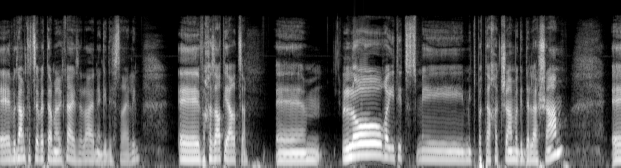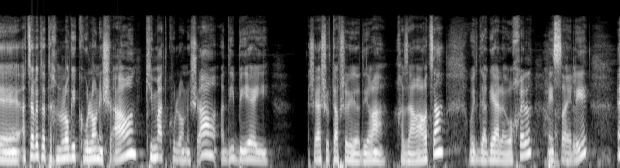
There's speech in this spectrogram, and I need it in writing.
וגם את הצוות האמריקאי, זה לא היה נגד ישראלים, וחזרתי ארצה. לא ראיתי את עצמי מתפתחת שם וגדלה שם. הצוות הטכנולוגי כולו נשאר, כמעט כולו נשאר, ה-DBA שהיה שותף שלי לדירה, חזר ארצה, הוא התגעגע לאוכל הישראלי,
